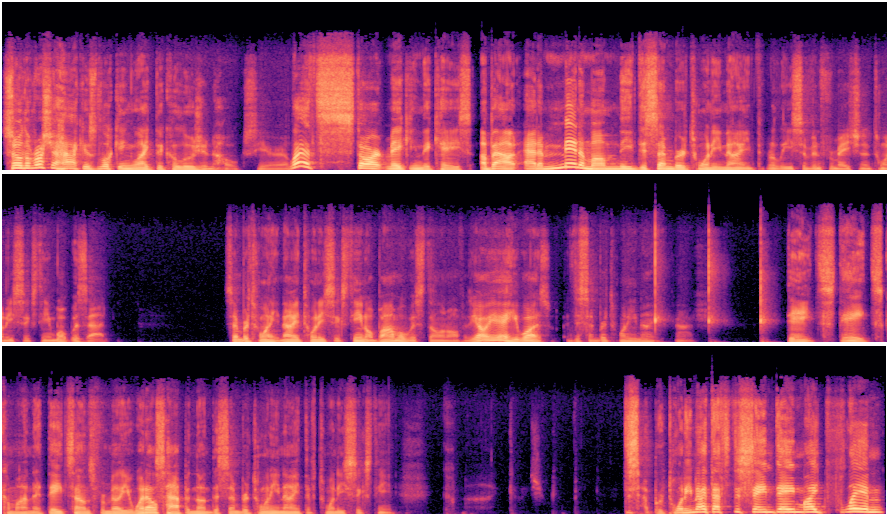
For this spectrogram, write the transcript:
So the Russia hack is looking like the collusion hoax here. Let's start making the case about, at a minimum, the December 29th release of information in 2016. What was that? December 29, 2016, Obama was still in office. Oh, yeah, he was. December 29th. Gosh. Dates, dates. Come on, that date sounds familiar. What else happened on December 29th of 2016? Come on. December 29th. That's the same day Mike Flynn,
